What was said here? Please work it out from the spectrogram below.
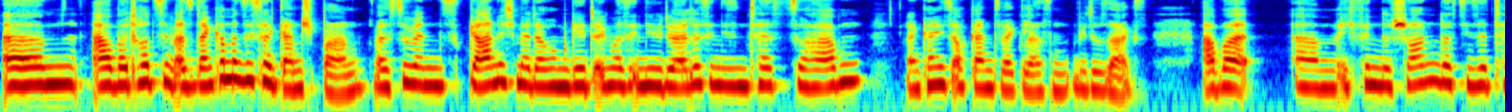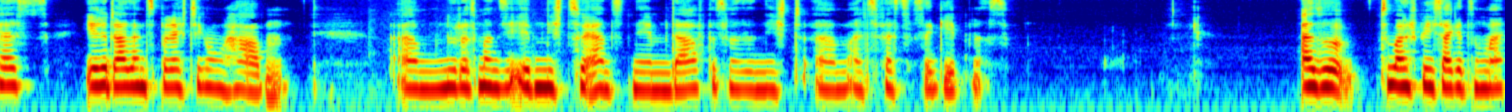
Ähm, aber trotzdem, also dann kann man sich halt ganz sparen. Weißt du, wenn es gar nicht mehr darum geht, irgendwas Individuelles in diesem Test zu haben, dann kann ich es auch ganz weglassen, wie du sagst. Aber ähm, ich finde schon, dass diese Tests ihre Daseinsberechtigung haben. Ähm, nur, dass man sie eben nicht zu ernst nehmen darf, beziehungsweise nicht ähm, als festes Ergebnis. Also zum Beispiel, ich sage jetzt nochmal,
